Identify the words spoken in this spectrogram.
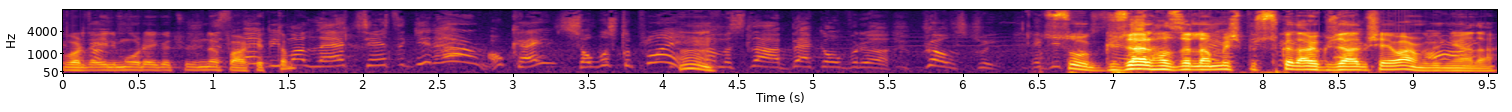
bu arada. Elimi oraya götürdüğümde fark ettim. Hmm. Su, güzel hazırlanmış bir su kadar güzel bir şey var mı dünyada?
